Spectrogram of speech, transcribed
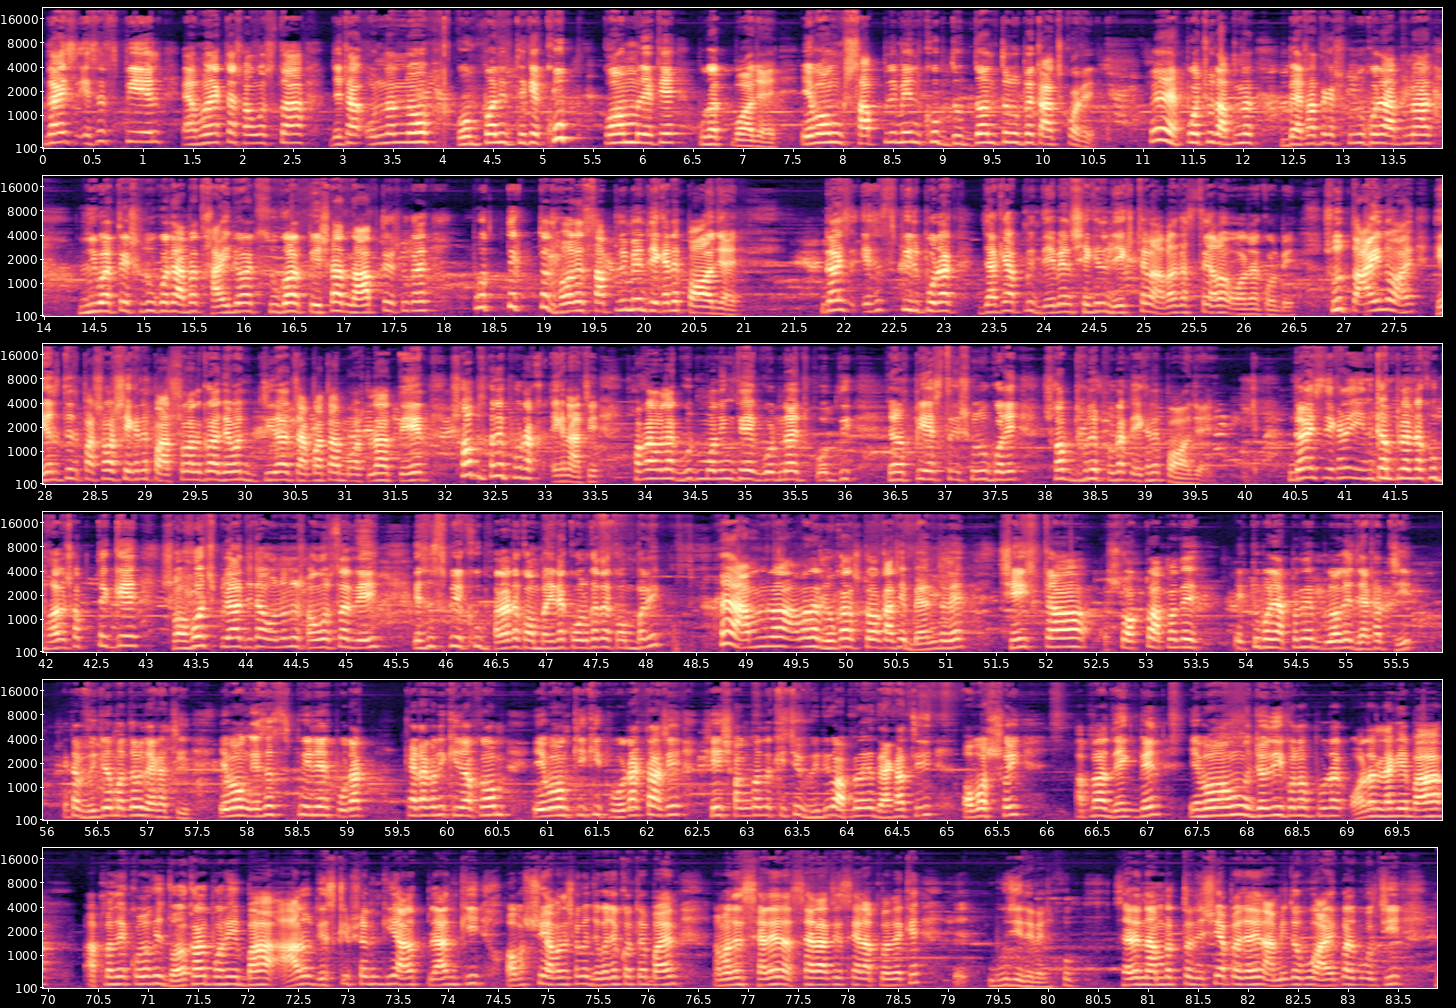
গাইস এসএসপিএল এমন একটা সংস্থা যেটা অন্যান্য কোম্পানির থেকে খুব কম রেটে প্রোডাক্ট পাওয়া যায় এবং সাপ্লিমেন্ট খুব দুর্দান্ত রূপে কাজ করে। হ্যাঁ প্রচুর আপনার ব্যথা থেকে শুরু করে আপনার লিভার থেকে শুরু করে আপনার থাইরয়েড, সুগার, প্রেশার, নার্ভ থেকে শুরু করে প্রত্যেকটা ধরনের সাপ্লিমেন্ট এখানে পাওয়া যায়। গাইস এসএসপির প্রোডাক্ট যাকে আপনি দেবেন সে কিন্তু নেক্সট টাইম আমার কাছ থেকে আবার অর্ডার করবে। শুধু তাই নয় হেলথের পাশাপাশি এখানে পার্সোনাল করা, যেমন জিরা চা পাতা মশলা, তেল, সব ধরনের প্রোডাক্ট এখানে আছে। সকালবেলা গুড মর্নিং থেকে গুড নাইট অবধি যেন পেস্ট থেকে শুরু করে সব ধরনের প্রোডাক্ট এখানে পাওয়া যায়। গাইস এখানে ইনকাম প্ল্যানটা খুব ভালো। সব থেকে সহজ প্ল্যান যেটা অন্যান্য সংস্থা নেই এসএসপি খুব ভালো একটা কোম্পানি এটা কলকাতার কোম্পানি হ্যাঁ আমরা, আমাদের লোকাল স্টক আছে ব্যান্ডেলে সেই স্টকটা আপনাদের একটু পরে আপনাদের ব্লগে দেখাচ্ছি। একটা ভিডিওর মাধ্যমে দেখাচ্ছি। এবং এসএসপিএল এর প্রোডাক্ট ক্যাটাগরি কীরকম এবং কি কি প্রোডাক্ট আছে, সেই সংক্রান্ত কিছু ভিডিও আপনাদেরকে দেখাচ্ছি। অবশ্যই আপনারা দেখবেন। এবং যদি কোনো প্রোডাক্ট অর্ডার লাগে বা আপনাদের কোনো কিছু দরকার পড়ে বা আরও ডিসক্রিপশন কি, আরও প্ল্যান কি, অবশ্যই আমাদের সঙ্গে যোগাযোগ করতে পারেন। আমাদের স্যারের, স্যার আছে, স্যার আপনাদেরকে বুঝিয়ে দেবেন। খুব, স্যারের নাম্বার তো নিশ্চয়ই আপনারা জানেন, আমি তবু আরেকবার বলছি,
